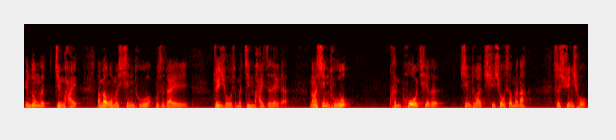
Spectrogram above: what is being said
运动的金牌，那么我们信徒不是在追求什么金牌之类的。那么信徒很迫切的，信徒要祈求什么呢？是寻求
